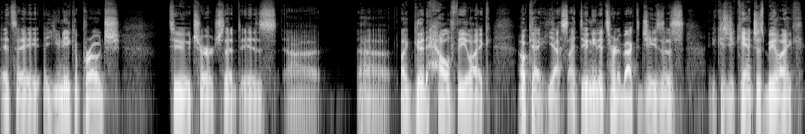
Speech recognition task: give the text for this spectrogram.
it's a, a unique approach to church that is uh, uh, a good, healthy. Like, okay, yes, I do need to turn it back to Jesus because you can't just be like,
